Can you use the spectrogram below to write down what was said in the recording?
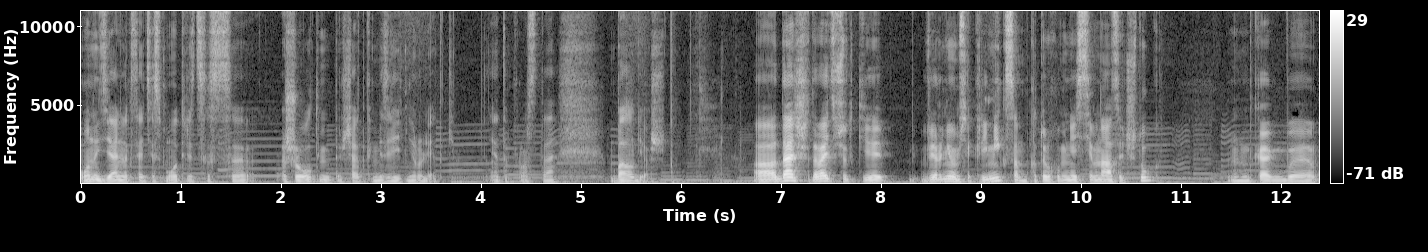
Он идеально, кстати, смотрится с желтыми перчатками из летней рулетки. Это просто балдеж. А дальше давайте все-таки вернемся к ремиксам, которых у меня 17 штук. Как бы,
